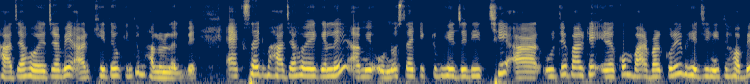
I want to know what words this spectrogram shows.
ভাজা হয়ে যাবে আর খেতেও কিন্তু ভালো লাগবে। এক সাইড ভাজা হয়ে গেলে আমি অন্য সাইড একটু ভেজে দিচ্ছি আর উল্টে পাল্টে এরকম বারবার করে ভেজে নিতে হবে।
